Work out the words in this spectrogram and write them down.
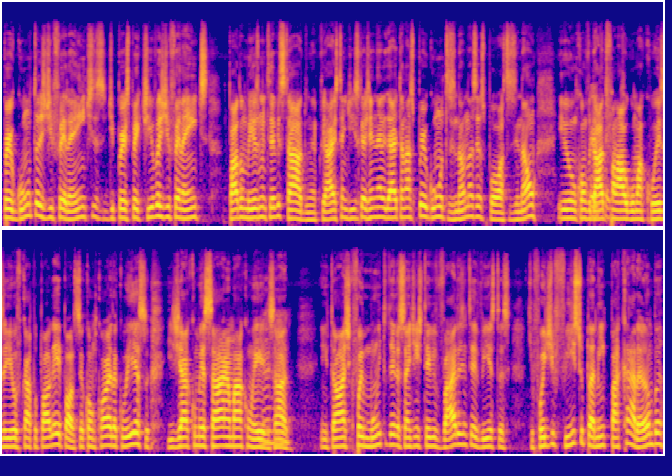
perguntas diferentes, de perspectivas diferentes para o mesmo entrevistado, né? Porque Einstein diz que a genialidade está nas perguntas e não nas respostas, e não e um convidado Perfeito. falar alguma coisa e eu ficar pro Paulo, ei Paulo, você concorda com isso? E já começar a armar com ele, sabe? Então acho que foi muito interessante, a gente teve várias entrevistas que foi difícil para mim pra caramba.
